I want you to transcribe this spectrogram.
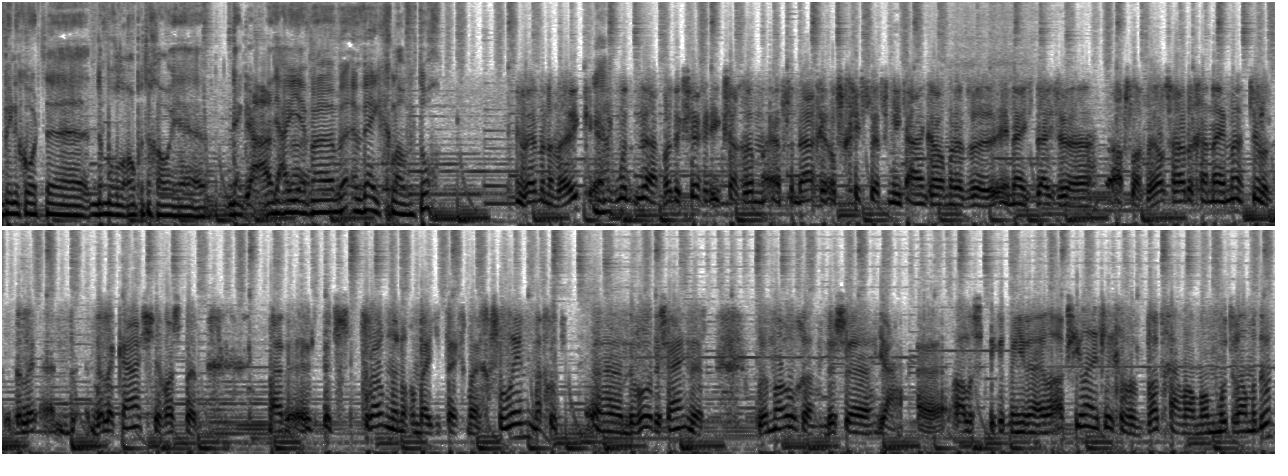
binnenkort de boel open te gooien. Denk ja, ja, je hebt een week geloof ik, toch? We hebben een week. Ja. En ik moet, nou, wat ik zeg, ik zag hem vandaag of gisteren even niet aankomen dat we ineens deze afslag wel zouden gaan nemen. Natuurlijk, de, le de lekkage was er. Maar het, het stroomde nog een beetje tegen mijn gevoel in. Maar goed, uh, de woorden zijn er. We mogen. Dus uh, ja, uh, alles. Ik heb hier een hele actielijst liggen. Wat gaan we allemaal, moeten we allemaal doen?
